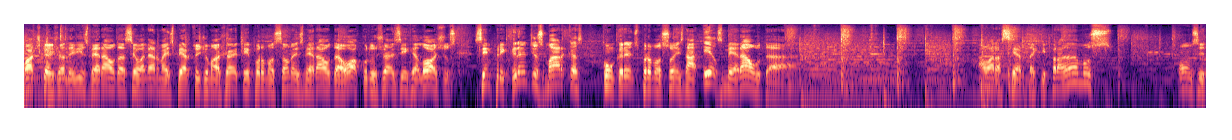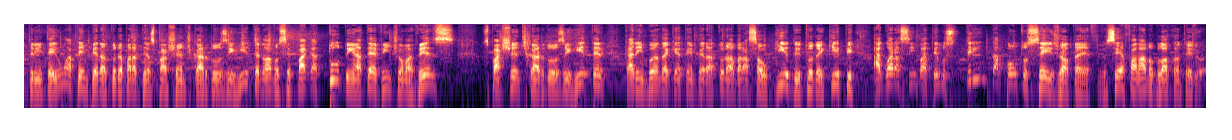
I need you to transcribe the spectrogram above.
Ótica Joalheria Esmeralda, seu olhar mais perto de uma joia, tem promoção na Esmeralda, óculos, joias e relógios, sempre grandes marcas com grandes promoções na Esmeralda. A hora certa aqui para Amos, 11:31 a temperatura para despachante Cardoso e Ritter, lá você paga tudo em até 21 vezes. Despachante Cardoso e Ritter, carimbando aqui a temperatura, abraça o Guido e toda a equipe. Agora sim batemos 30.6 JF. Você ia falar no bloco anterior.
